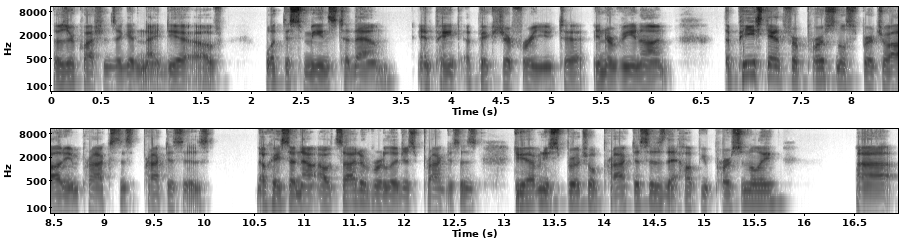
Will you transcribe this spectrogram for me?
Those are questions that get an idea of what this means to them and paint a picture for you to intervene on. The P stands for personal spirituality and practice, practices. Okay, so now outside of religious practices, do you have any spiritual practices that help you personally? Uh,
